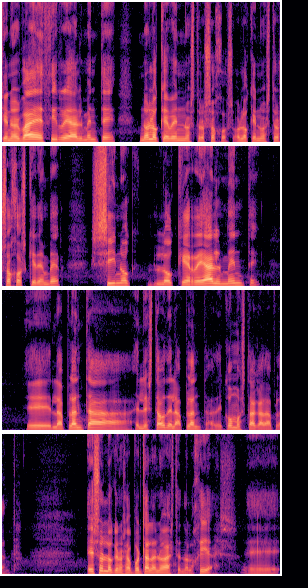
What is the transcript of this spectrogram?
nos va a decir realmente no lo que ven nuestros ojos o lo que nuestros ojos quieren ver, sino lo que realmente eh, la planta, el estado de la planta, de cómo está cada planta. Eso es lo que nos aportan las nuevas tecnologías. Eh,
